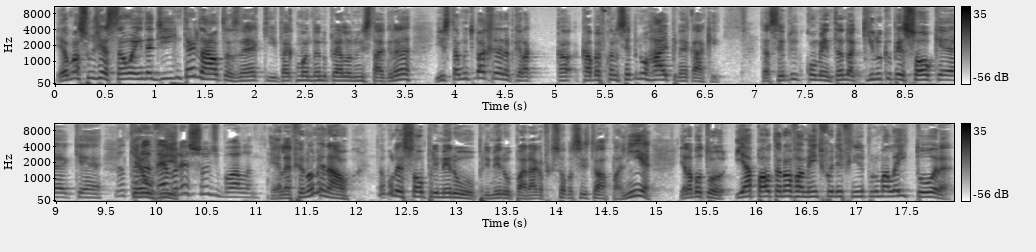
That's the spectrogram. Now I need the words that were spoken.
É uma sugestão ainda de internautas, né? Que vai mandando pra ela no Instagram. Isso tá muito bacana, porque ela ca- acaba ficando sempre no hype, né, Kaki? Tá sempre comentando aquilo que o pessoal quer, quer, quer Doutora ouvir. Débora é show de bola. Ela é fenomenal. Então vou ler só o primeiro, primeiro parágrafo, só para vocês terem uma palhinha. E ela botou: E a pauta novamente foi definida por uma leitora.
